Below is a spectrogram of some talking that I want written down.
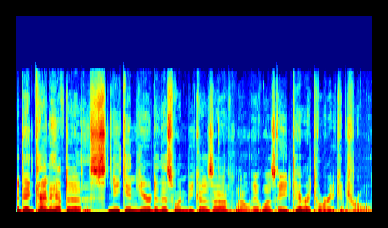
I did kind of have to sneak in here to this one because, uh, well, it was a territory control.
